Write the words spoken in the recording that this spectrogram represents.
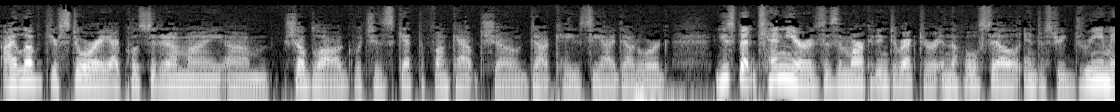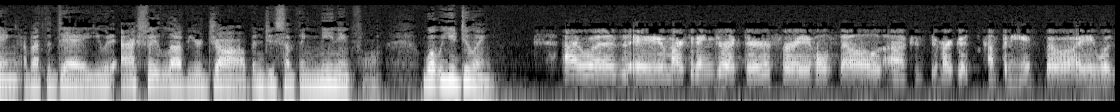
I loved your story. I posted it on my um, show blog, which is getthefunkoutshow.kuci.org. You spent 10 years as a marketing director in the wholesale industry dreaming about the day you would actually love your job and do something meaningful. What were you doing? I was a marketing director for a wholesale uh, consumer goods company. So I was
